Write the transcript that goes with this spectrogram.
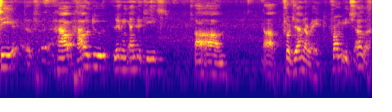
See uh, how, how do living entities um, uh, progenerate from each other?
